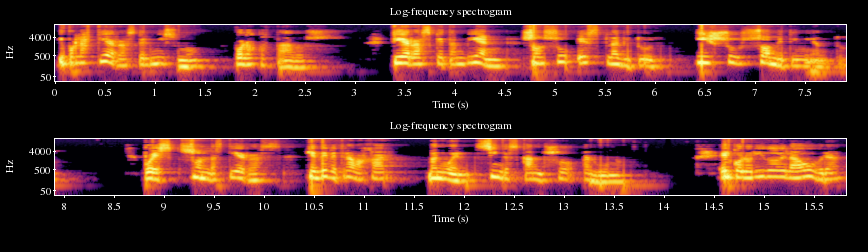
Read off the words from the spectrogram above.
y por las tierras del mismo por los costados tierras que también son su esclavitud y su sometimiento, pues son las tierras que debe trabajar Manuel sin descanso alguno. El colorido de la obra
